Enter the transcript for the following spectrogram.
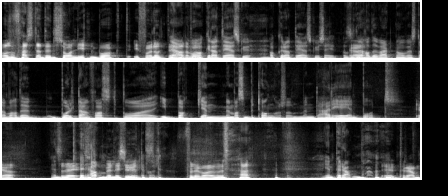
og så feste til en så liten båt i forhold til Ja, det var akkurat det jeg skulle, akkurat det jeg skulle si. Altså, Ja. Det hadde vært noe hvis de hadde bolta den fast på, i bakken med masse betong og sånn, men det her er en båt. Ja, En Så det pram, meg litt ut. det. for det var Hæ? En pram? En pram.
